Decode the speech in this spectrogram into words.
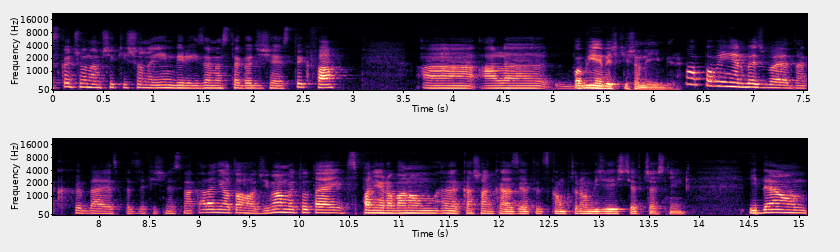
skończył nam się kiszony imbir i zamiast tego dzisiaj jest tykwa, ale Powinien być kiszony imbir. no, powinien być, bo jednak daje specyficzny smak, ale nie o to chodzi. Mamy tutaj spanierowaną kaszankę azjatycką, którą widzieliście wcześniej. Ideą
